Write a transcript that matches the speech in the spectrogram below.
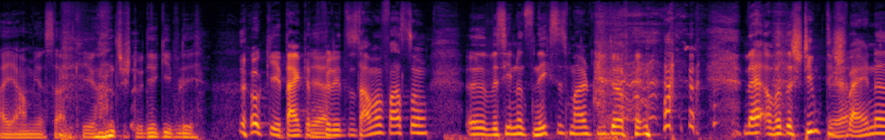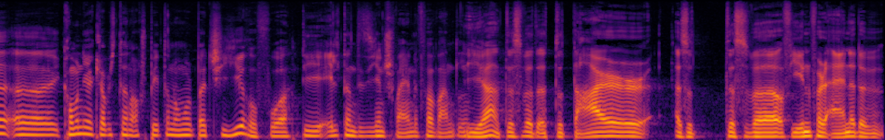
Hayao Miyazaki und Studio Ghibli. Okay, danke Ja. für die Zusammenfassung. Äh, wir sehen uns nächstes Mal wieder. Nein, aber das stimmt. Die Ja. Schweine äh, kommen ja, glaube ich, dann auch später nochmal bei Chihiro vor. Die Eltern, die sich in Schweine verwandeln. Ja, das war total, also das war auf jeden Fall eine der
